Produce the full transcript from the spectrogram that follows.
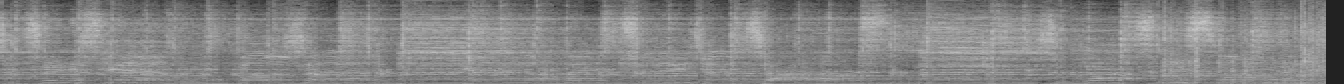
Czy przyniesiemy dobrze? Kiedy nawet przyjdzie czas. Czy do nas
